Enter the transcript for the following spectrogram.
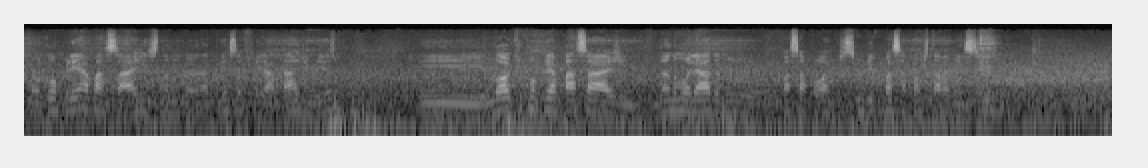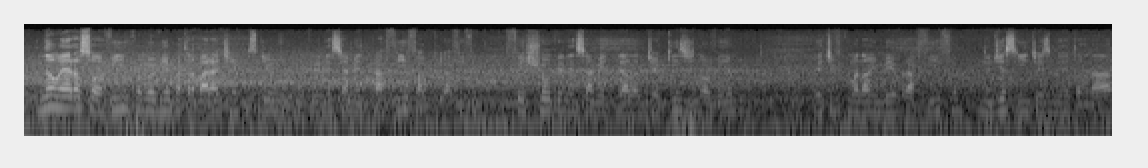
Então eu comprei a passagem, se não me engano, na terça-feira à tarde mesmo. E logo que comprei a passagem, dando uma olhada no, passaporte, descobri que o passaporte estava vencido. Não era só vir, como eu vinha para trabalhar, tinha conseguido o credenciamento para a FIFA. A FIFA fechou o credenciamento dela no dia 15 de novembro. Eu tive que mandar um e-mail para a FIFA. No dia seguinte eles me retornaram.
